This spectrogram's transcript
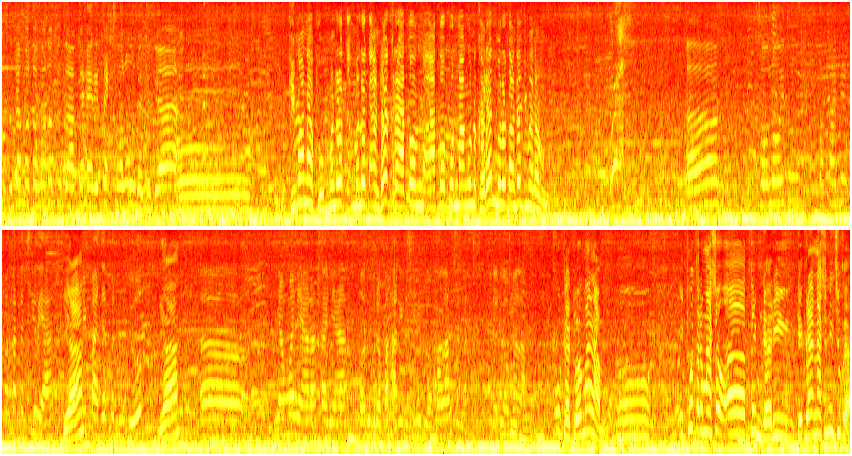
Sudah foto-foto sudah ke Heritage Solo udah juga. Oh. Gimana Bu? Menurut menurut Anda keraton ataupun Mangkunegaran menurut Anda gimana Bu? Eh, Solo itu kotanya kota kecil ya, Ya. tapi padat penduduk. Ya. Eh, nyaman ya rasanya. Baru berapa hari di sini dua malam sudah, sudah dua malam. Udah dua malam. Oh. Ibu termasuk eh, tim dari Dekranas ini juga?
